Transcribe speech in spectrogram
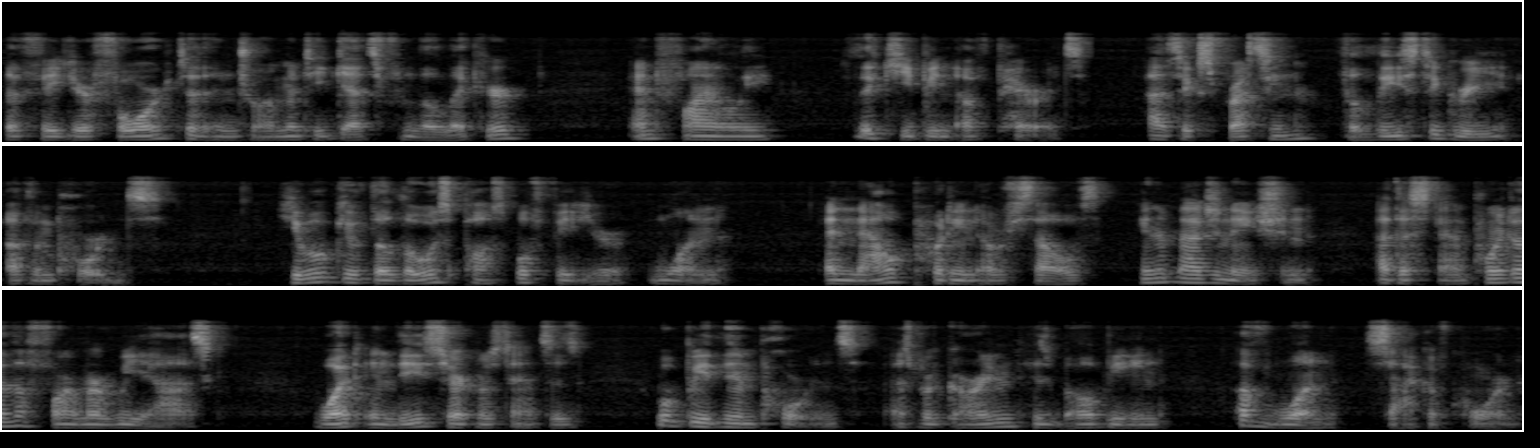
the figure 4 to the enjoyment he gets from the liquor, and finally to the keeping of parrots, as expressing the least degree of importance. He will give the lowest possible figure 1. And now putting ourselves in imagination at the standpoint of the farmer we ask, what in these circumstances will be the importance as regarding his well being of one sack of corn?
